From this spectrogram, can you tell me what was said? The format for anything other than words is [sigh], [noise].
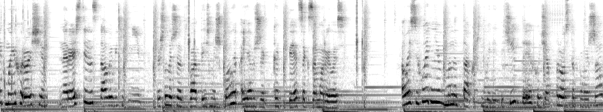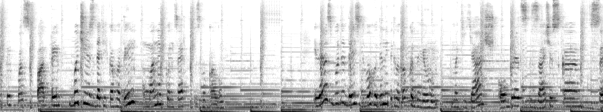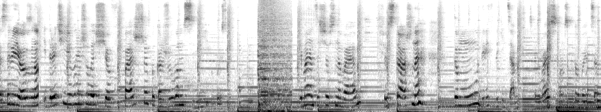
Привітик, мої хороші! Нарешті настали вихідні. Пройшло лише два тижні школи, а я вже капець як заморилась. Але сьогодні в мене також не вийде відпочити, хоча просто полежати, поспати, бо через декілька годин у мене концерт з вокалу. І зараз буде десь двогодинна підготовка до нього. Макіяж, образ, зачіска, все серйозно. І до речі, я вирішила, що вперше покажу вам свій виступ. Для мене це щось нове, щось страшне. Тому дивіться до кінця. Сподіваюсь, вам сподобається.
